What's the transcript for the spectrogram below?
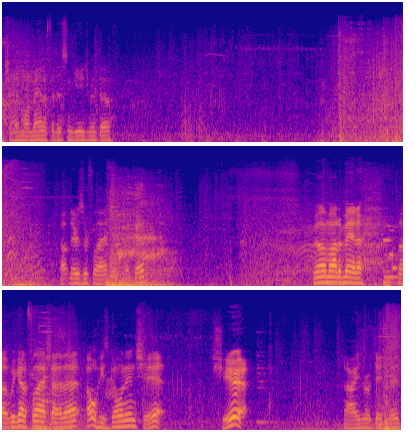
Wish I had more mana for this engagement, though. Oh, there's her flash. Okay. Well, I'm out of mana, but we got a flash out of that. Oh, he's going in? Shit. Shit! Alright, he's rotating mid.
